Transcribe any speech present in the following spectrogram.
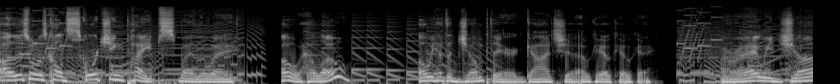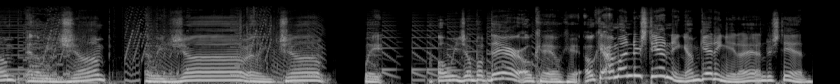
Oh, this one was called Scorching Pipes, by the way. Oh, hello? Oh, we have to jump there. Gotcha. Okay, okay, okay. All right, we jump, and then we jump, and we jump, and we jump. Wait. Oh, we jump up there. Okay, okay. Okay, I'm understanding. I'm getting it. I understand.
